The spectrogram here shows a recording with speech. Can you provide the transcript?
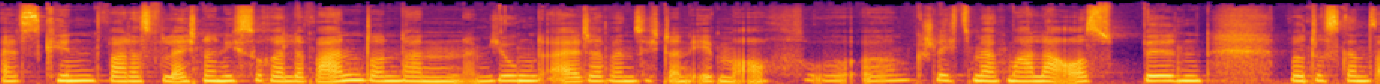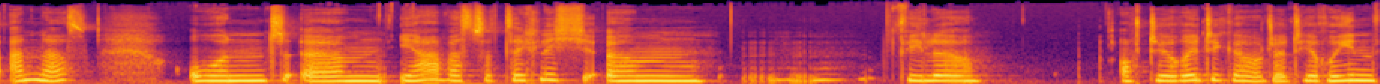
als Kind war das vielleicht noch nicht so relevant und dann im Jugendalter, wenn sich dann eben auch so äh, Geschlechtsmerkmale ausbilden, wird das ganz anders. Und ähm, ja, was tatsächlich ähm, viele auch Theoretiker oder Theorien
